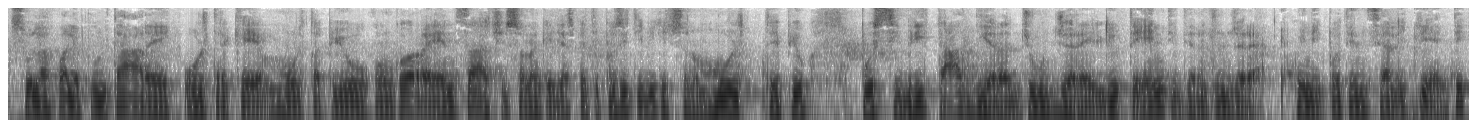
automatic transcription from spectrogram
sulla quale puntare, oltre che molta più concorrenza, ci sono anche gli aspetti positivi che ci sono molte più possibilità di raggiungere gli utenti, di raggiungere quindi i potenziali clienti,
